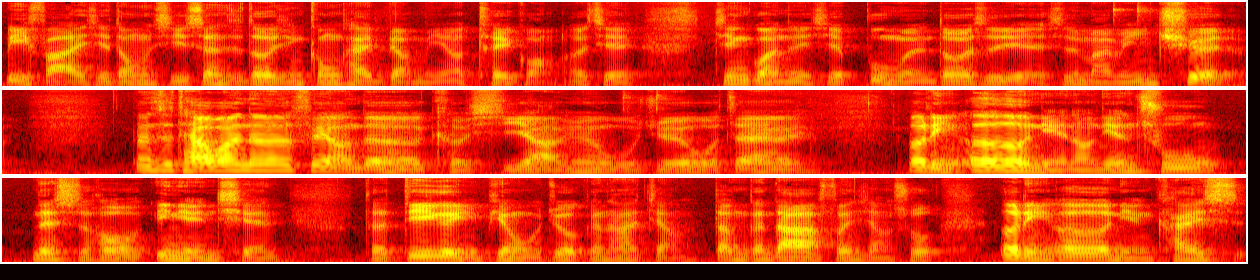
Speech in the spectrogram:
立法的一些东西，甚至都已经公开表明要推广，而且监管的一些部门都是也是蛮明确的。但是台湾呢，非常的可惜啊，因为我觉得我在二零二二年哦年初那时候一年前。的第一个影片，我就跟他讲，当跟大家分享说，二零二二年开始，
